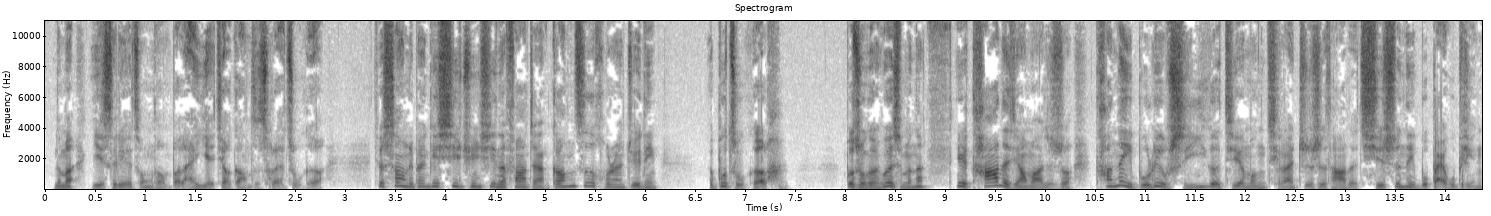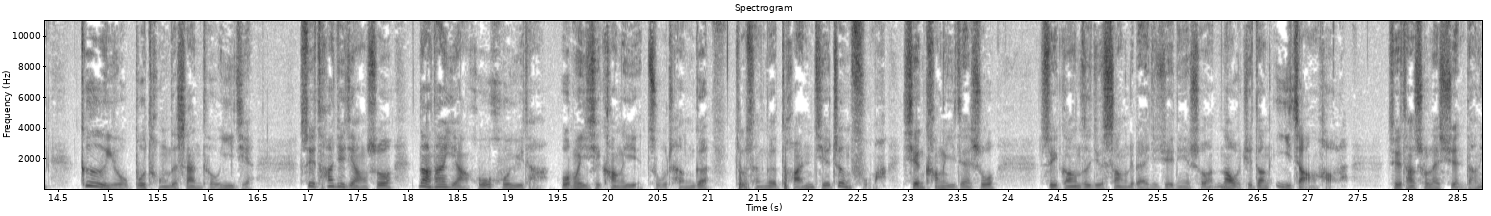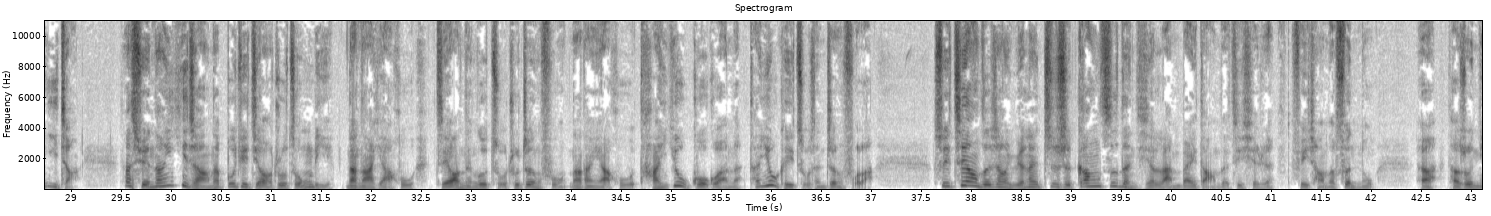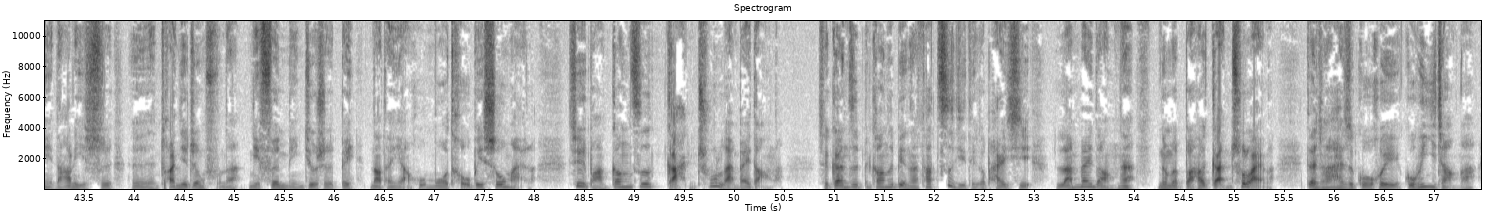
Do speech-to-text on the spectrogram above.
那么以色列总统本来也叫刚兹出来阻隔，就上礼拜一个戏剧性的发展，刚兹忽然决定不阻隔了。不组阁，为什么呢？因为他的讲法就是说，他内部六十一个结盟起来支持他的，其实内部摆不平，各有不同的山头意见，所以他就讲说，纳塔雅胡呼吁他，我们一起抗议，组成个组成个团结政府嘛，先抗议再说。所以刚子就上个礼拜就决定说，那我去当议长好了。所以他出来选当议长，那选当议长呢，不去角逐总理，纳塔雅胡只要能够组出政府，纳塔雅胡他又过关了，他又可以组成政府了。所以这样子让原来支持刚兹的那些蓝白党的这些人非常的愤怒，啊，他说你哪里是呃团结政府呢？你分明就是被纳坦雅胡摸头被收买了，所以把刚兹赶出蓝白党了。所以刚兹刚兹变成他自己的一个派系，蓝白党呢，那么把他赶出来了，但是他还是国会国会议长啊。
